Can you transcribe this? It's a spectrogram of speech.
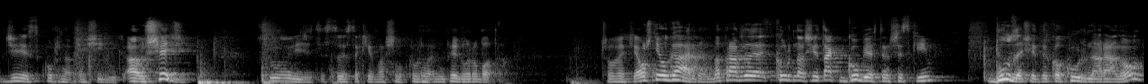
Gdzie jest kurna ten silnik? A, już siedzi. No widzicie, to jest, to jest takie właśnie kurna głupiego robota. Człowiek, ja już nie ogarniam. Naprawdę kurna się tak gubię w tym wszystkim. Budzę się tylko kurna rano.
